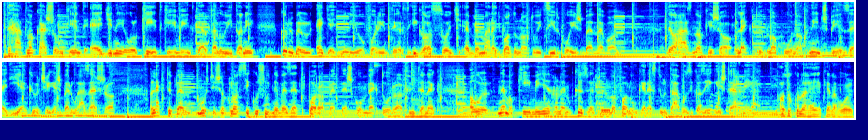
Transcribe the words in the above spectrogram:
Tehát lakásonként egy, néhol két kéményt kell felújítani, körülbelül 1-1 millió forintért. Igaz, hogy ebben már egy vadonatúj cirkó is benne van. De a háznak és a legtöbb lakónak nincs pénze egy ilyen költséges beruházásra. A legtöbben most is a klasszikus úgynevezett parapetes konvektorral fűtenek, ahol nem a kéményen, hanem közvetlenül a falon keresztül távozik az égés termék. Azokon a helyeken, ahol,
